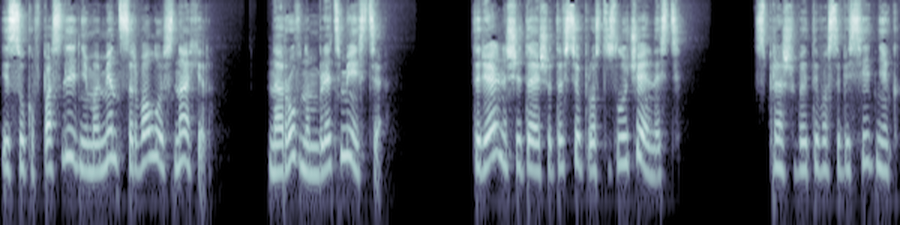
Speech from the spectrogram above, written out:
И, сука, в последний момент сорвалось нахер. На ровном, блядь, месте. Ты реально считаешь, это все просто случайность? Спрашивает его собеседник,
